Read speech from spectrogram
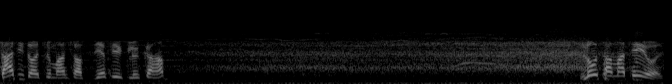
Da hat die deutsche Mannschaft sehr viel Glück gehabt. Lothar Matthäus.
